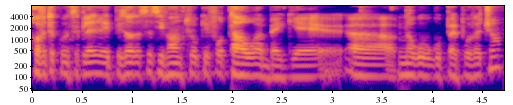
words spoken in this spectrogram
Хората, които са гледали епизода с Иван Трукев от AuerBG, а, много го препоръчвам.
